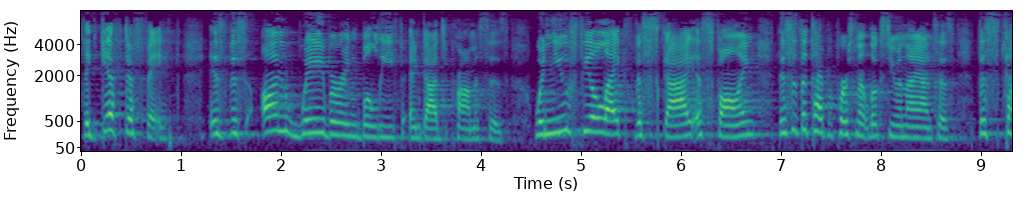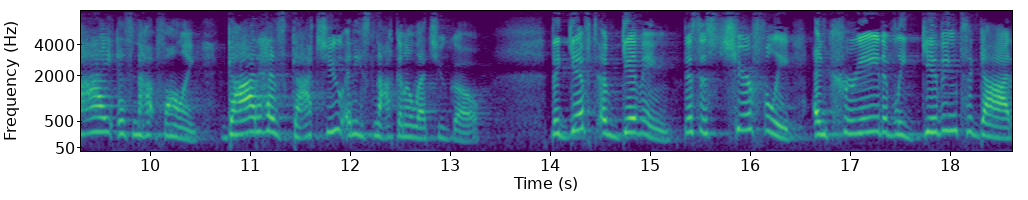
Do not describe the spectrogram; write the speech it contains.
The gift of faith is this unwavering belief in God's promises. When you feel like the sky is falling, this is the type of person that looks you in the eye and says, The sky is not falling. God has got you, and He's not going to let you go. The gift of giving. This is cheerfully and creatively giving to God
